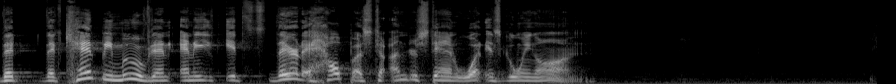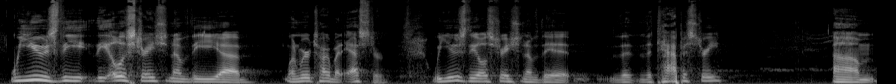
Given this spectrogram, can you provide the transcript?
that that can't be moved, and, and he, it's there to help us to understand what is going on. We use the, the illustration of the, uh, when we were talking about Esther, we use the illustration of the, the, the tapestry. Um,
